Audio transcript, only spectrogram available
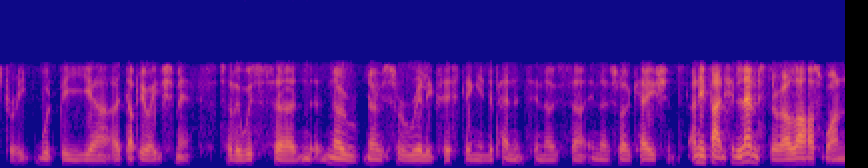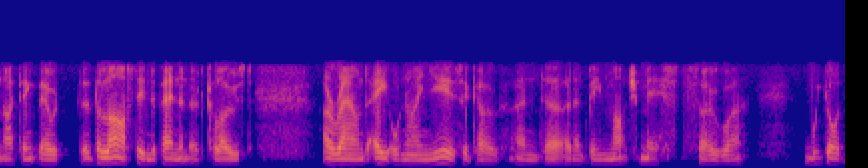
street would be uh, a WH Smith's. So there was uh, no no sort of real existing independence in those uh, in those locations. And in fact, in Leominster, our last one, I think were the last independent had closed around eight or nine years ago, and uh, and had been much missed. So. We got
